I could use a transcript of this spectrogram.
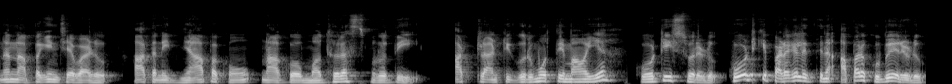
నన్ను అప్పగించేవాడు. అతని జ్ఞాపకం నాకు మధుర స్మృతి. అట్లాంటి గురుమూర్తి మావయ్య కోటీశ్వరుడు. కోటికి పడగలెత్తిన అపర కుబేరుడు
